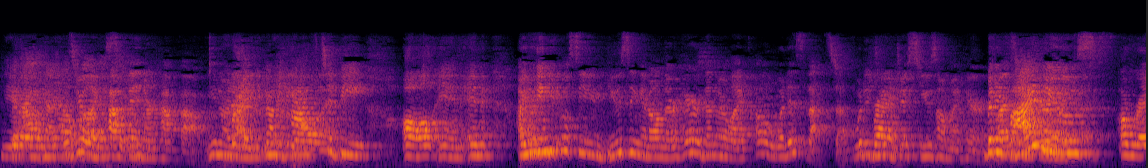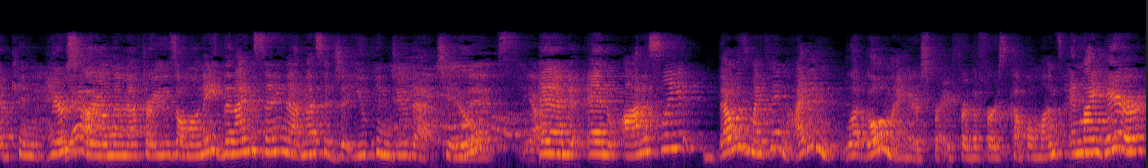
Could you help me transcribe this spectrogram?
Yeah, that I am now. Because you're like half in or half out. You know what I mean? you You have to be all in, and I when think. people see you using it on their hair, then they're like, "Oh, what is that stuff? What did Right. you just use on my hair?" But Why if I like use this?" a Redken hairspray Yeah. on them after I use all On Eight, then I'm sending that message that you can do that too. Mix, yeah. And and honestly, that was my thing. I didn't let go of my hairspray for the first couple months, and my hair.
